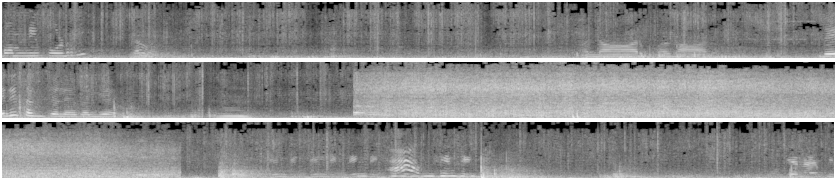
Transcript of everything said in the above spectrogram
बम नहीं फोड़ रही? अनार फनार देरी तक चलेगा ये। हैप्पी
